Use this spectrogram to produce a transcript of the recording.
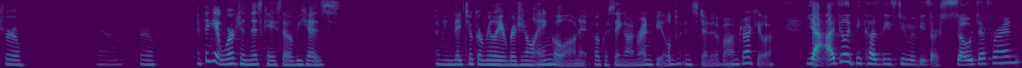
True. Yeah. True. I think it worked in this case though because I mean they took a really original angle on it, focusing on Renfield instead of on Dracula. Yeah, I feel like because these two movies are so different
